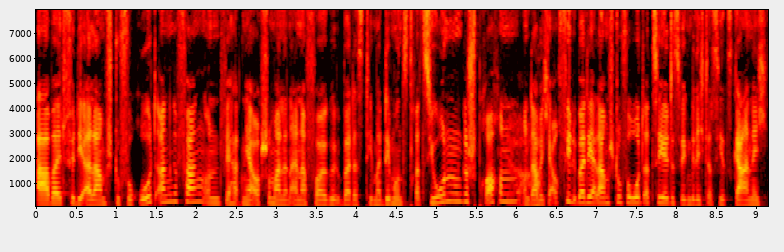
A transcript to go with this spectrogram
Arbeit für die Alarmstufe Rot angefangen. Und wir hatten ja auch schon mal in einer Folge über das Thema Demonstrationen gesprochen. Ja. und da habe ich auch viel über die Alarmstufe Rot erzählt, deswegen will ich das jetzt gar nicht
